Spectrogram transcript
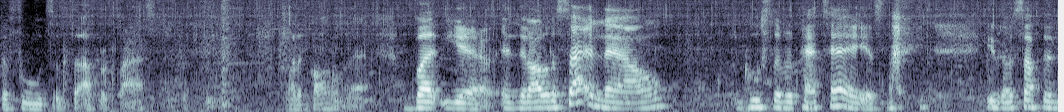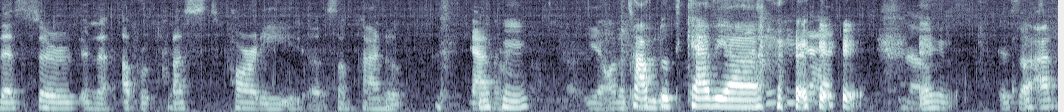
the foods of the upper class. Want to call them that? But yeah, and then all of a sudden now, goose liver pate is like you know, something that's served in the upper crust party, uh, some kind of gathering. Mm-hmm. Yeah, on the top with caviar. yeah. You know, and, and, so I,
